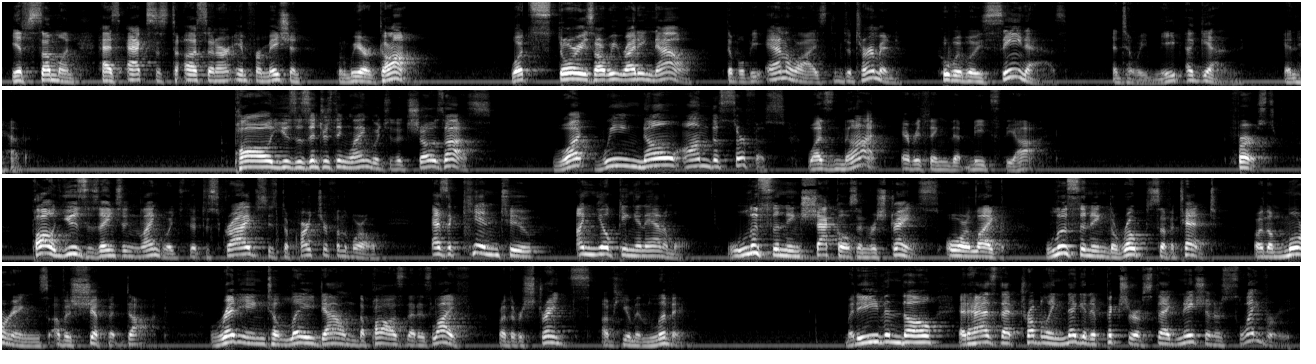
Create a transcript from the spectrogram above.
If someone has access to us and our information when we are gone, what stories are we writing now that will be analyzed and determined who we will be seen as until we meet again in heaven? Paul uses interesting language that shows us what we know on the surface was not everything that meets the eye. First, Paul uses ancient language that describes his departure from the world as akin to unyoking an animal, loosening shackles and restraints, or like loosening the ropes of a tent or the moorings of a ship at dock, readying to lay down the pause that is life or the restraints of human living. But even though it has that troubling negative picture of stagnation or slavery,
